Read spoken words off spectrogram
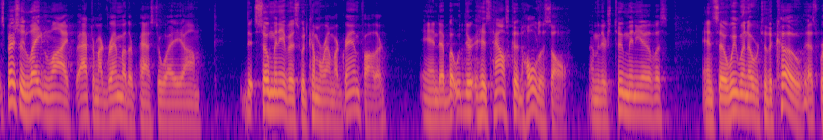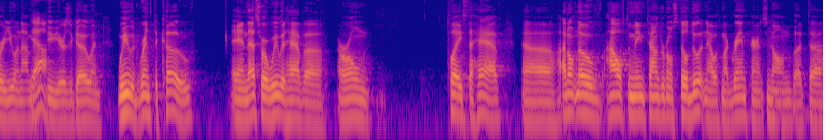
especially late in life after my grandmother passed away. Um, that so many of us would come around my grandfather, and uh, but there, his house couldn't hold us all. I mean, there's too many of us, and so we went over to the Cove. That's where you and I met Yeah. a few years ago, and we would rent the Cove, and that's where we would have uh, our own place to have. Uh, I don't know how often, many times we're going to still do it now with my grandparents gone, but uh,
